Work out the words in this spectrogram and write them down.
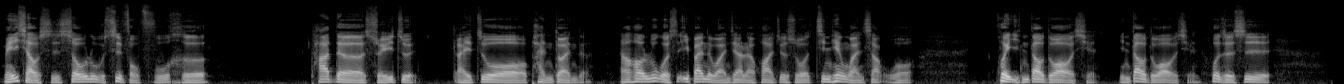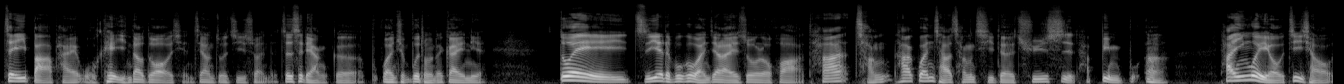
每小时收入是否符合他的水准来做判断的。然后，如果是一般的玩家的话，就是说今天晚上我会赢到多少钱，赢到多少钱，或者是这一把牌我可以赢到多少钱，这样做计算的，这是两个完全不同的概念。对职业的扑克玩家来说的话，他长他观察长期的趋势，他并不嗯，他因为有技巧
